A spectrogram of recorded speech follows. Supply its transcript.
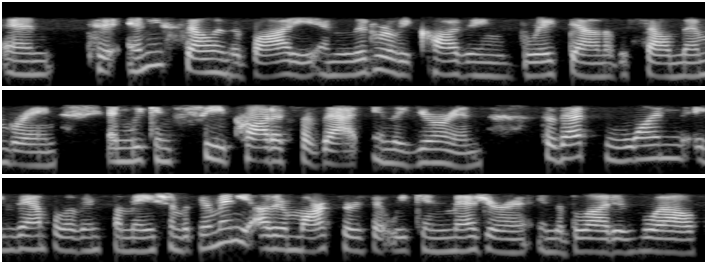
and to any cell in the body and literally causing breakdown of the cell membrane. And we can see products of that in the urine. So that's one example of inflammation, but there are many other markers that we can measure in the blood as well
